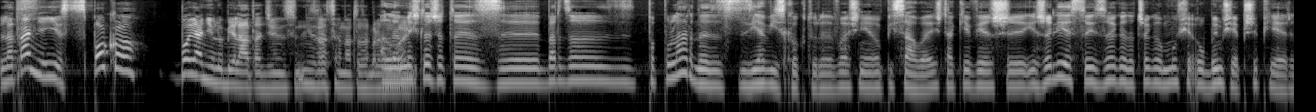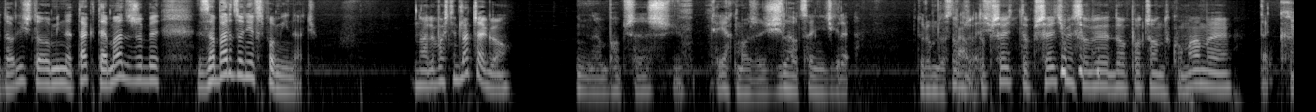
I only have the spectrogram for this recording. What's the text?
Latanie jest spoko, bo ja nie lubię latać, więc nie zwracam na to za bardzo Ale uwagi. myślę, że to jest y, bardzo popularne zjawisko, które właśnie opisałeś. Takie, wiesz, y, jeżeli jest coś złego, do czego musiałbym się przypierdolić, to ominę tak temat, żeby za bardzo nie wspominać. No ale właśnie dlaczego? No bo przecież jak możesz źle ocenić grę, którą dostałeś? Dobrze, to, przejdź, to przejdźmy sobie do początku. Mamy Tak.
